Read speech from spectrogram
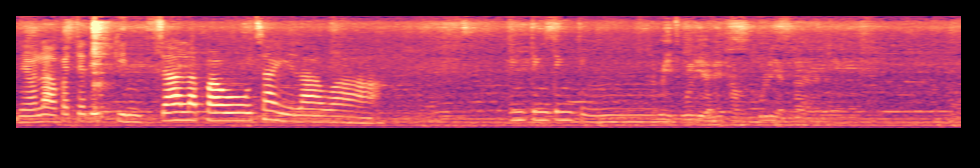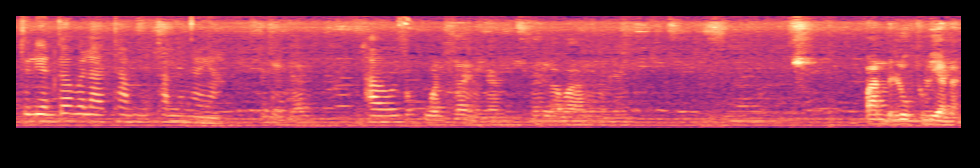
เดี๋ยวเราก็จะได้กินซาลาเปาไส้ลาวา ติ้งติ้งติ้งติ้ง ทุเรียนก็เวลาทำเนี่ยทำยังไงอะก็เหมือนกันเอาต้องกวนไส้เหมือนกันไส้ลาวาเหมือนกันปั้นเป็นลูกทุเรียนอะ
